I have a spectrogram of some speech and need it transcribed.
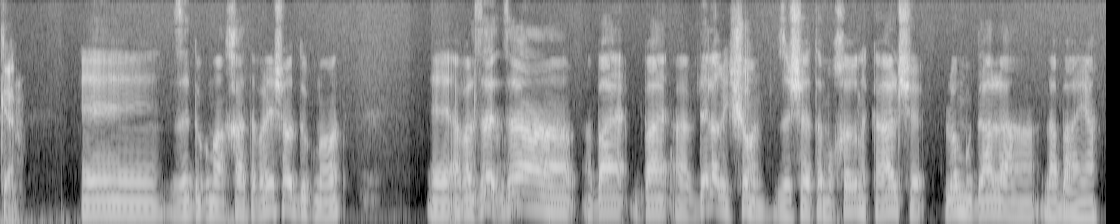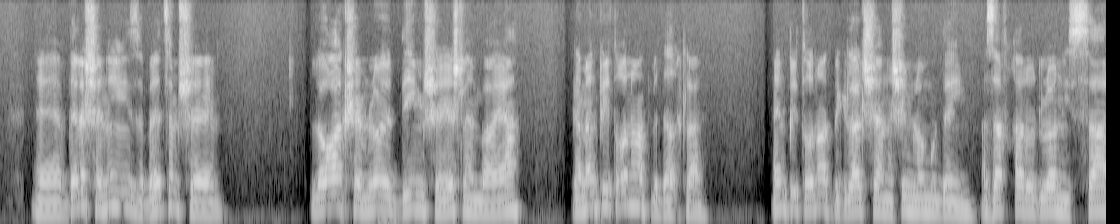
כן. Uh, זה דוגמה אחת אבל יש עוד דוגמאות. אה, אבל זה זה הבעיה, ההבדל הראשון זה שאתה מוכר לקהל שלא מודע לבעיה. אה, ההבדל השני זה בעצם שלא רק שהם לא יודעים שיש להם בעיה, גם אין פתרונות בדרך כלל. אין פתרונות בגלל שאנשים לא מודעים אז אף אחד עוד לא ניסה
